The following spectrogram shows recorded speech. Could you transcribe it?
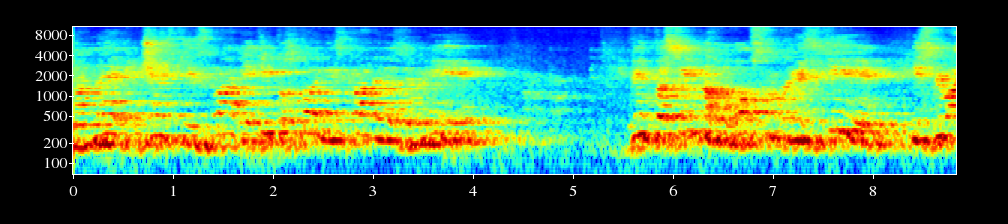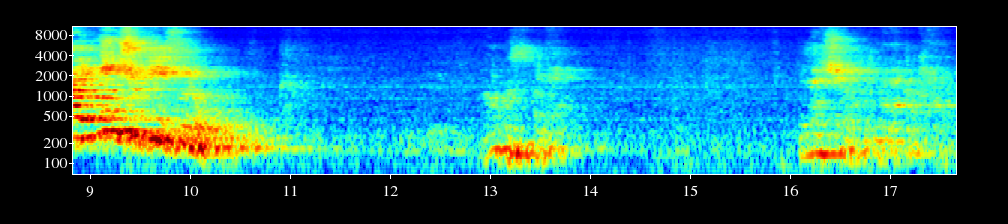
на небі честі і слави, який достойний слави на землі, він висить на Голгофському хресті і співає іншу пісню. Господи, для чого ти мене покинув?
